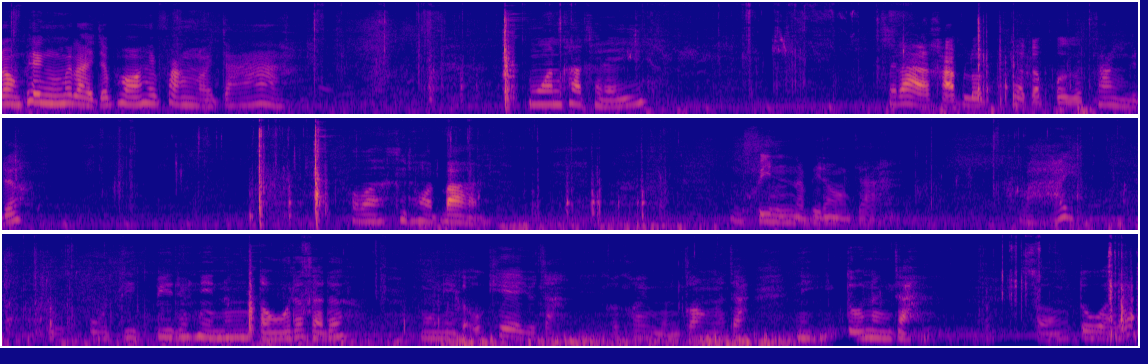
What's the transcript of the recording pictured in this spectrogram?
ลองเพลงเมื่อไหร่จะพอให้ฟังหน่อยจ้ามวนค่ะแค่ไหนเวลาขับรถเธอก็เปิดฟังอยู่เด้อเพราะว่าคือทอดบ้านฟินนะพี่น้องจ้าว้ายตัวปูติดปีเด้อนี่หนึ่งโตวเด้อจ้ะเด้อมงนี้ก็โอเคอยู่จ้ะค่อยๆหมุนกล้องนะจ้ะนี่อีกตัวหนึ่งจ้ะสองตัวแล้ว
